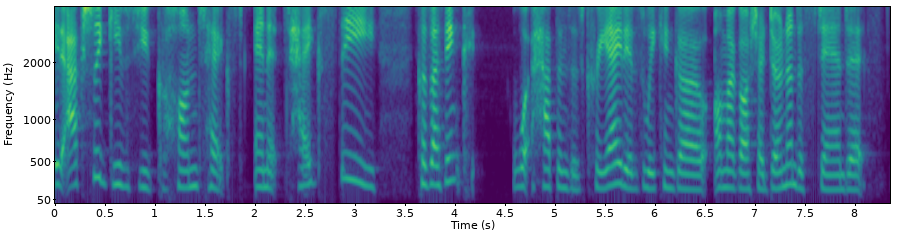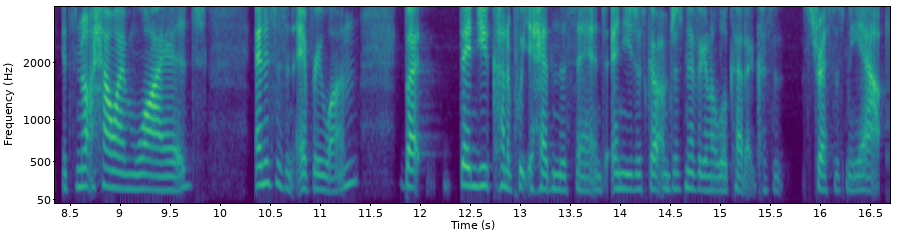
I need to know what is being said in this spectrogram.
it actually gives you context and it takes the, because I think what happens as creatives, we can go, oh my gosh, I don't understand it. It's not how I'm wired and this isn't everyone, but then you kind of put your head in the sand and you just go, I'm just never going to look at it because it stresses me out.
